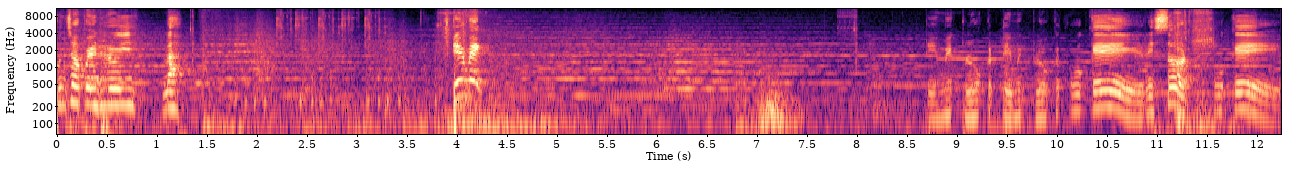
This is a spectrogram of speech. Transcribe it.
Pencapaian heroi. Lah. Demek. Demek blocket, demek blocket. Oke, research. Oke.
